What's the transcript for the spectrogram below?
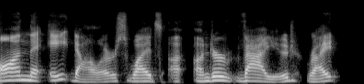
on the $8 why it's uh, undervalued, right?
